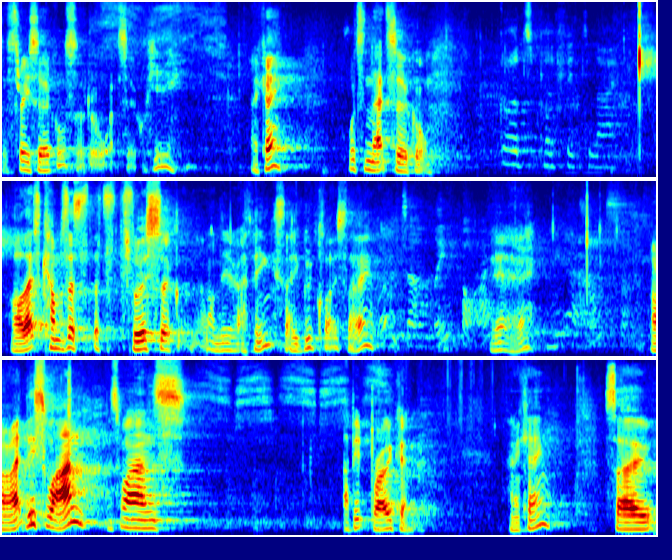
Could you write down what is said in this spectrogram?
So three circles. I'll draw one circle here. Okay. What's in that circle? God's perfect life. Oh, that comes. That's that's the first circle on there. I think. So good, close though. Yeah. All right. This one. This one's a bit broken. Okay. So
